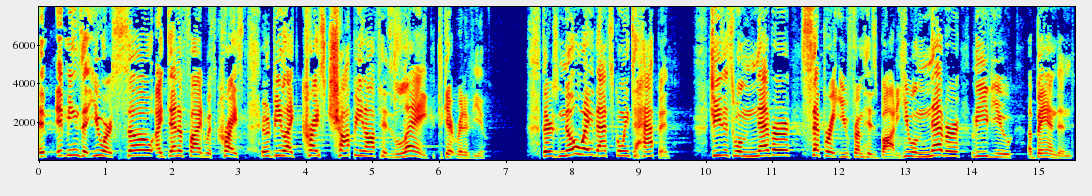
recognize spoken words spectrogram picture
It, it means that you are so identified with Christ, it would be like Christ chopping off his leg to get rid of you. There's no way that's going to happen. Jesus will never separate you from his body, he will never leave you abandoned.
